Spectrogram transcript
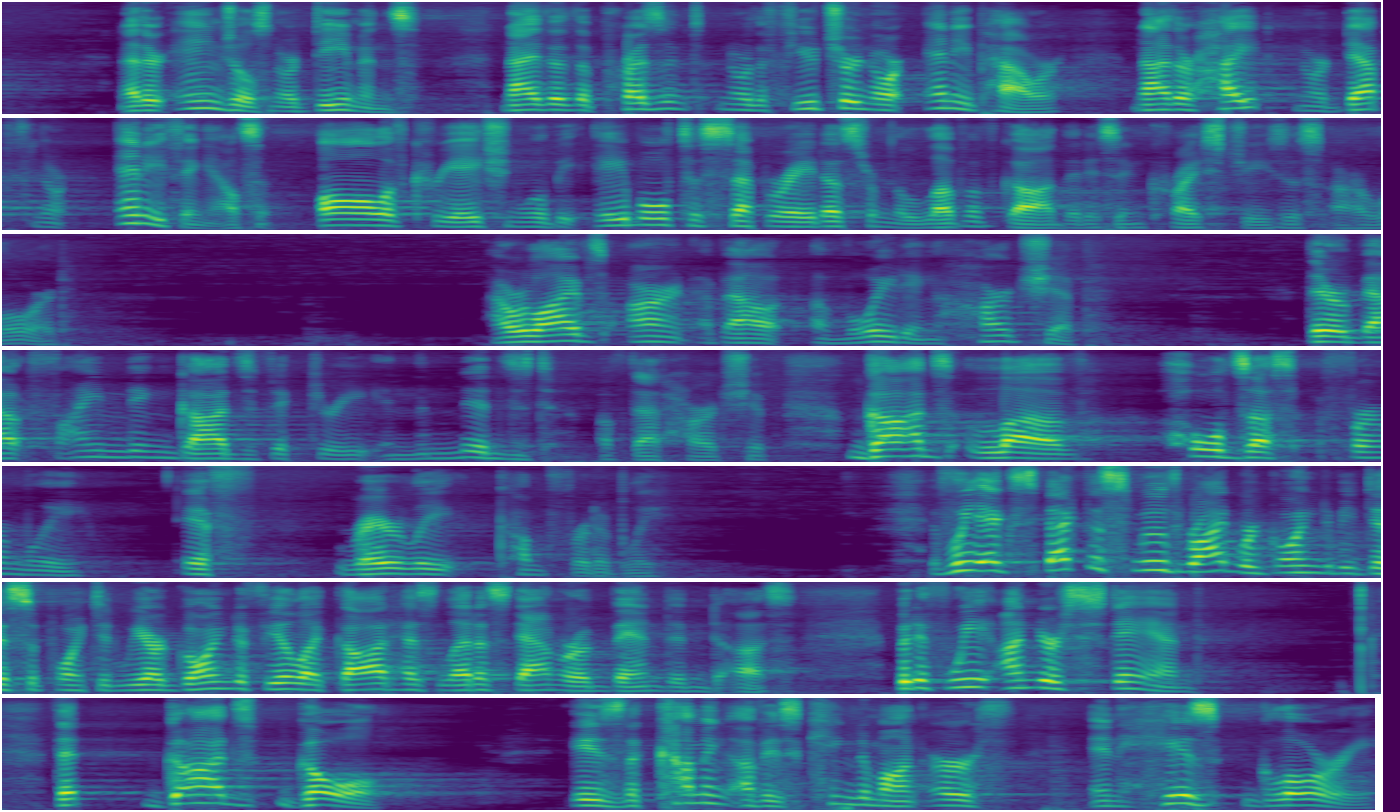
neither angels nor demons, neither the present nor the future nor any power, neither height nor depth nor anything else in all of creation will be able to separate us from the love of God that is in Christ Jesus our Lord. Our lives aren't about avoiding hardship. They're about finding God's victory in the midst of that hardship. God's love holds us firmly, if rarely comfortably. If we expect a smooth ride, we're going to be disappointed. We are going to feel like God has let us down or abandoned us. But if we understand that God's goal is the coming of his kingdom on earth and his glory,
